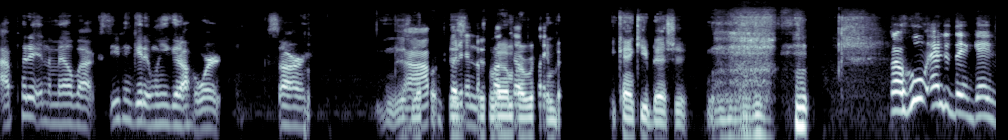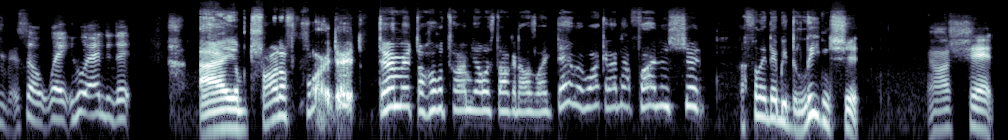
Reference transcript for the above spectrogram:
Up. I put it in the mailbox. You can get it when you get off of work. Sorry. Just Nah, mail- I'll it in the fucked up place. You can't keep that shit. So who ended the engagement? So wait, who ended it? I am trying to find it. Damn it! The whole time y'all was talking, I was like, "Damn it! Why can I not find this shit?" I feel like they be deleting shit. Oh shit.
